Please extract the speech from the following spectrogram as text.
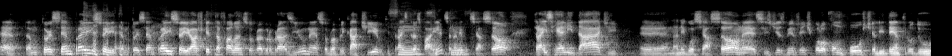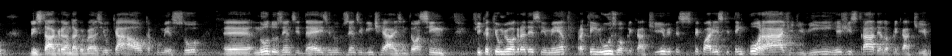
É, estamos torcendo para isso aí, estamos torcendo para isso aí. Eu acho que ele está falando sobre o AgroBrasil, né, sobre o aplicativo que Sim, traz transparência certeza. na negociação, traz realidade é, na negociação, né? Esses dias mesmo a gente colocou um post ali dentro do, do Instagram da AgroBrasil que a alta começou é, no 210 e no 220 reais. Então, assim, fica aqui o meu agradecimento para quem usa o aplicativo e para esses pecuaristas que têm coragem de vir registrar dentro do aplicativo,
